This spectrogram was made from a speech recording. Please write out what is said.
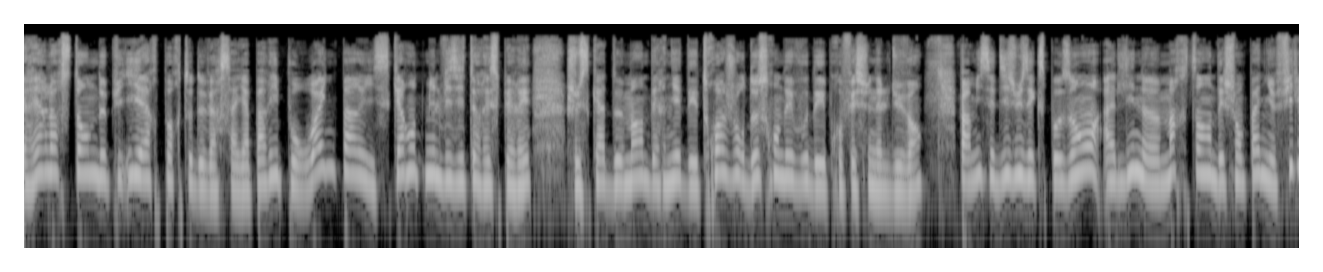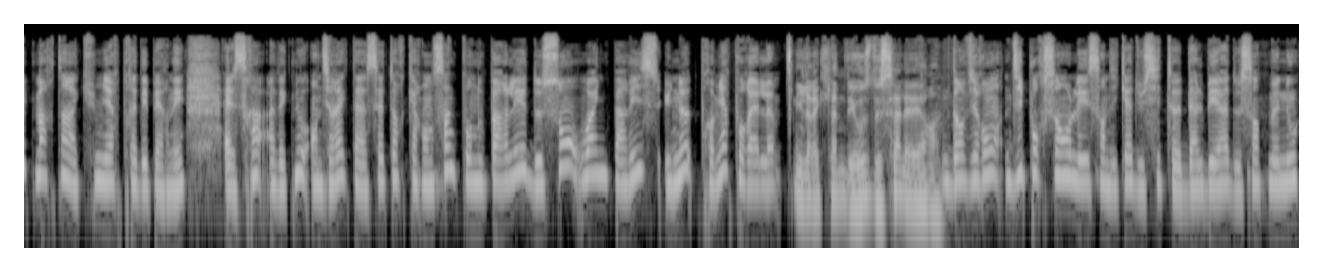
derrière leur stand depuis hier, porte de Versailles à Paris pour Wine Paris. 40 000 visiteurs espérés jusqu'à demain, dernier des trois jours de ce rendez-vous des professionnels du vin. Parmi ces 18 exposants, Adeline Martin des Champagnes, Philippe Martin à Cumière près d'Épernay. Elle sera avec nous en direct à 7h45 pour nous parler de son Wine Paris, une première pour elle. Il réclame des hausses de salaire. D'environ 10%, les syndicats du site d'Albéa de Sainte-Menou,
